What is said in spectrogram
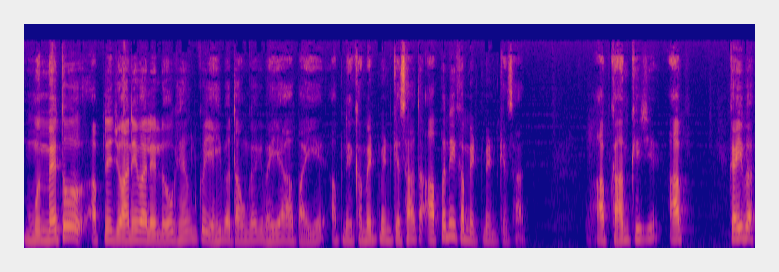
मैं तो अपने जो आने वाले लोग हैं, उनको यही बताऊँगा कि भैया आप आइए अपने कमिटमेंट के साथ, अपने कमिटमेंट के साथ। आप काम कीजिए। आप कई बार,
